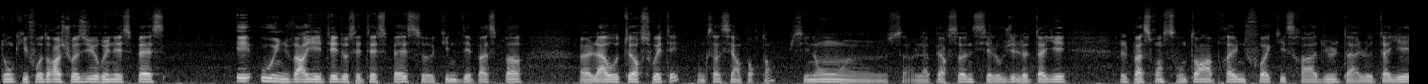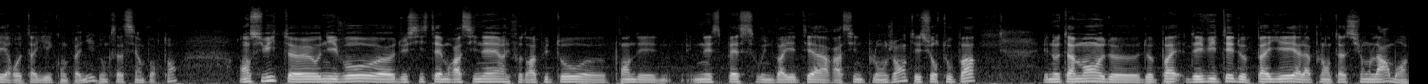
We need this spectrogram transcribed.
Donc, il faudra choisir une espèce et ou une variété de cette espèce euh, qui ne dépasse pas la hauteur souhaitée. Donc, ça, c'est important. Sinon, la personne, si elle est obligée de le tailler, elles passeront son temps après, une fois qu'il sera adulte, à le tailler et retailler et compagnie. Donc ça, c'est important. Ensuite, euh, au niveau euh, du système racinaire, il faudra plutôt euh, prendre une espèce ou une variété à racines plongeantes et surtout pas, et notamment d'éviter de, pailler à la plantation l'arbre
